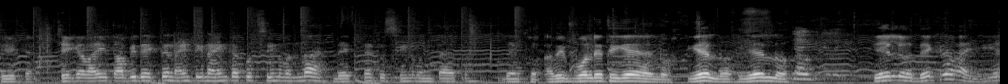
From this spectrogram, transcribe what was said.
ठीक है ठीक है भाई तो अभी देखते हैं 99 का कुछ सीन बन रहा है। देखते हैं कुछ सीन बनता है तो। देखो अभी बोल रही थी ये लो ये लो ये लो ये लो देख रहे हो भाई ये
